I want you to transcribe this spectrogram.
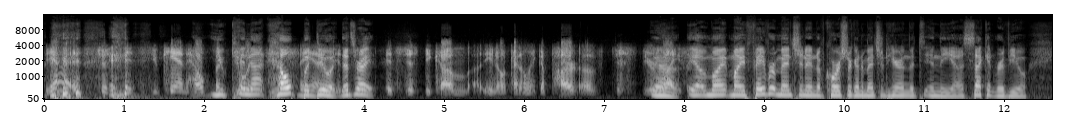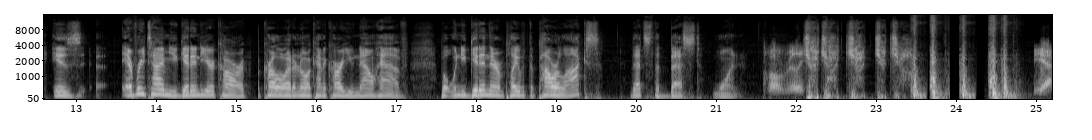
Yeah, it's just it's, you can't help. But You cannot help but do it. It's- That's right. It's just become uh, you know kind of like a part of just your yeah, life. Yeah, my my favorite mention, and of course we're going to mention here in the in the uh, second review, is uh, every time you get into your car, Carlo, I don't know what kind of car you now have, but when you get in there and play with the power locks, that's the best one. Oh, really? Cha cha cha cha cha. Yeah.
